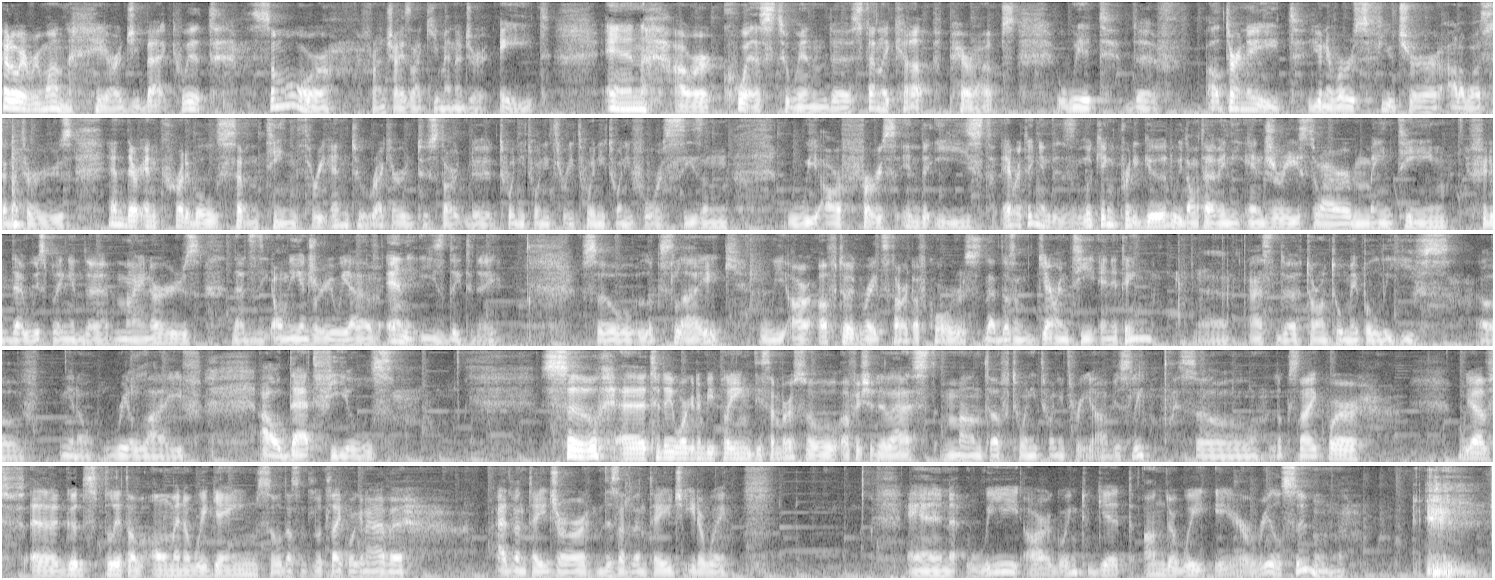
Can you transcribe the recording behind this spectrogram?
Hello everyone, ARG back with some more Franchise Hockey Manager 8 and our quest to win the Stanley Cup perhaps with the alternate universe future Ottawa Senators and their incredible 17-3 and 2 record to start the 2023-2024 season. We are first in the East. Everything is looking pretty good. We don't have any injuries to our main team. Philip Daou is playing in the minors. That's the only injury we have, and he's day to day. So looks like we are off to a great start. Of course, that doesn't guarantee anything. Uh, as the Toronto Maple Leafs of you know real life, how that feels. So, uh, today we're going to be playing December, so officially the last month of 2023, obviously. So, looks like we're we have a good split of home and away games, so it doesn't look like we're going to have a advantage or disadvantage either way. And we are going to get underway here real soon.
